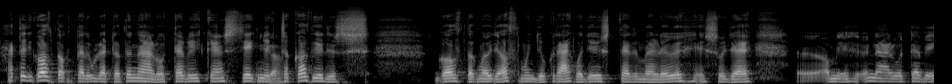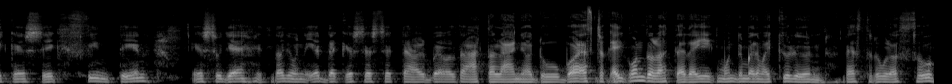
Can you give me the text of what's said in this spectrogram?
Hát egy gazdag terület az önálló tevékenység, még Igen. csak azért is gazdag, mert ugye azt mondjuk rá, hogy őstermelő, és ugye ami önálló tevékenység szintén, és ugye itt nagyon érdekes eset áll be az általányadóba. Ez csak egy gondolat erejéig mondom, mert majd külön lesz róla szó.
